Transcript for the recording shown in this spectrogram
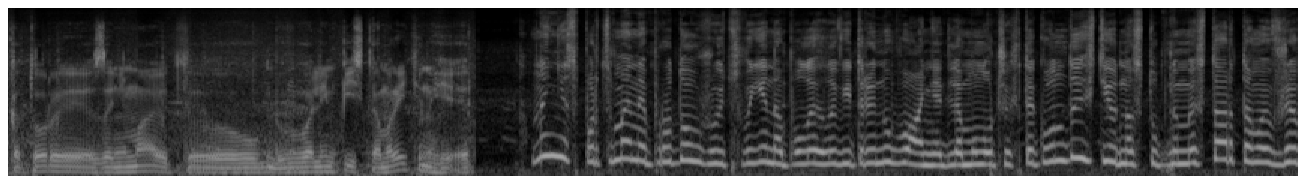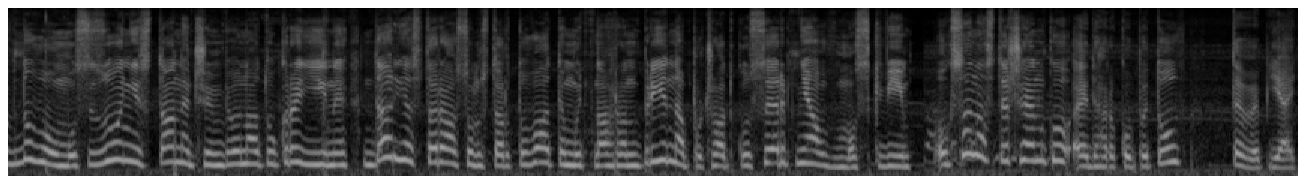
которые занимают э, в олимпийском рейтинге Нині спортсмени продовжують свої наполегливі тренування для молодших теквондистів. Наступними стартами вже в новому сезоні стане чемпіонат України. Дар'я з Тарасом стартуватимуть на гран-прі на початку серпня в Москві. Оксана Стешенко, Едгар Копитов, ТВ5.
